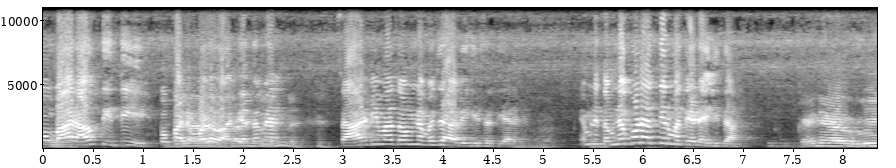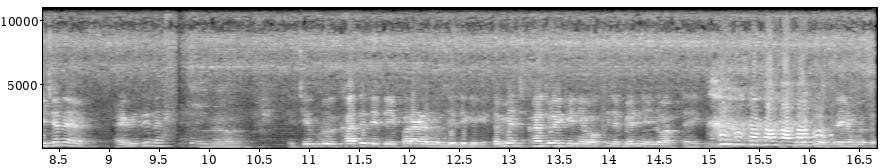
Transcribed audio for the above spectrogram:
હું બહાર આવતી હતી પપ્પાને મળવા ત્યાં તમે સારડીમાં તો અમને મજા આવી ગઈ છે અત્યારે. એમને તમને કોણ અત્યારમાં તેડાઈ લીધા? કઈ ને રૂઈ છે ને આવી હતી ને. હા. એ ચીપડું ખાતી હતી તે પરાણે મને દેતી કે તમે જ ખાજો કે ને ઓફિસે બેન ને નો આપતા કે. એટલો પ્રેમ હતો.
